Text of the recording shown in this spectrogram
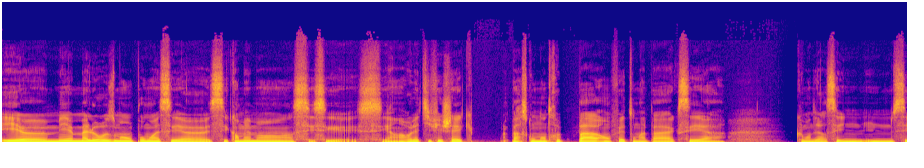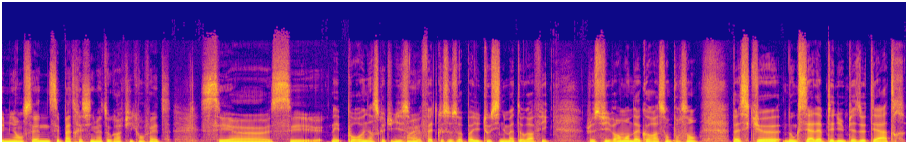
Et mais malheureusement pour moi c'est c'est quand même c'est un relatif échec parce qu'on n'entre pas en fait on n'a pas accès à comment dire c'est une, une- c'est mis en scène c'est pas très cinématographique en fait c'est euh, c'est Mais pour revenir à ce que tu dis sur Ouais. le fait que ce soit pas du tout cinématographique, je suis vraiment d'accord à 100% parce que donc c'est adapté d'une pièce de théâtre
